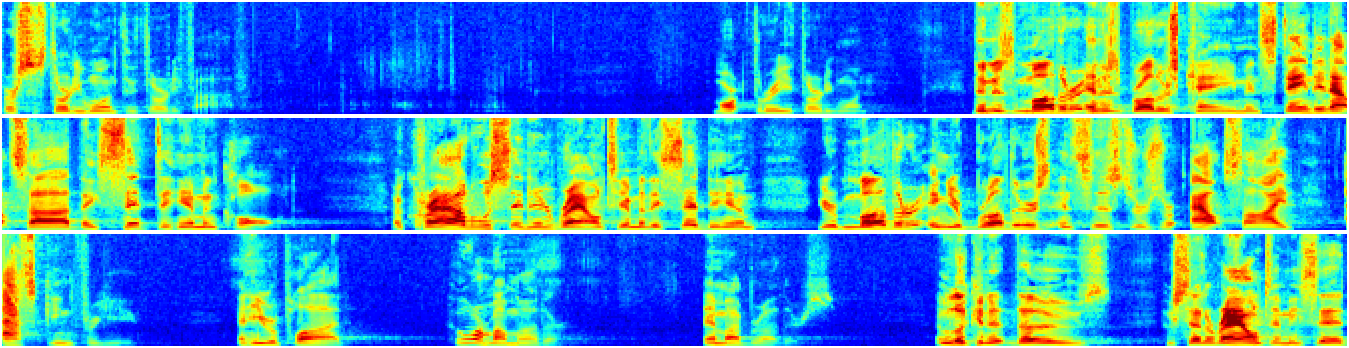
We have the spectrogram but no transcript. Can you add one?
verses 31 through 35. Mark 3, 31. Then his mother and his brothers came, and standing outside, they sent to him and called. A crowd was sitting around him, and they said to him, Your mother and your brothers and sisters are outside asking for you. And he replied, Who are my mother and my brothers? And looking at those who sat around him, he said,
